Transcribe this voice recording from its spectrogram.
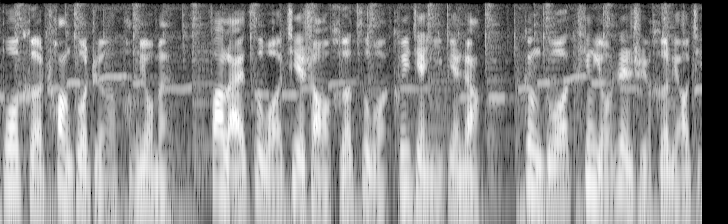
播客创作者朋友们发来自我介绍和自我推荐，以便让。更多听友认识和了解。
